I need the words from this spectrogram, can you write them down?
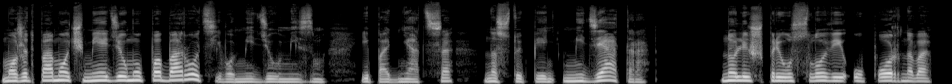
может помочь медиуму побороть его медиумизм и подняться на ступень медиатора, но лишь при условии упорного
